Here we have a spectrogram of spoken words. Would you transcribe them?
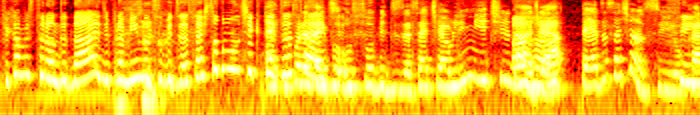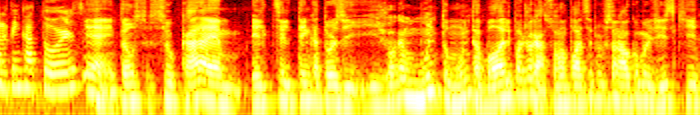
fica misturando idade. Pra mim, no Fica. sub-17, todo mundo tinha que ter É que, 17. por exemplo, o sub-17 é o limite de idade, Aham. é até 17 anos. Se e Sim. o cara tem 14. É, então se se o cara é. Ele, se ele tem 14 e joga muito, muita bola, ele pode jogar. Só não pode ser profissional, como eu disse, que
